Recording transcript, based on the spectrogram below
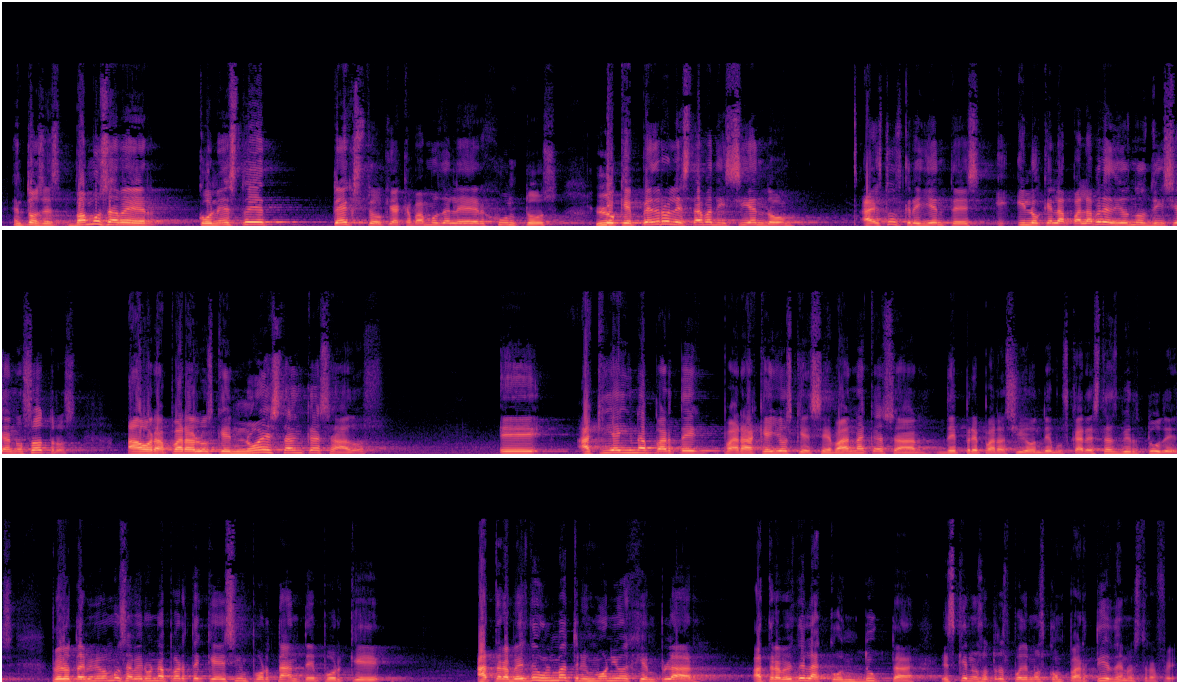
Entonces, vamos a ver con este texto que acabamos de leer juntos, lo que Pedro le estaba diciendo a estos creyentes y, lo que la palabra de Dios nos dice a nosotros. Ahora, para los que no están casados, eh, aquí hay una parte para aquellos que se van a casar de preparación, de buscar estas virtudes, pero también vamos a ver una parte que es importante porque a través de un matrimonio ejemplar, a través de la conducta, es que nosotros podemos compartir de nuestra fe.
